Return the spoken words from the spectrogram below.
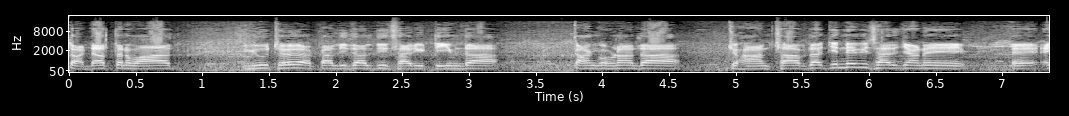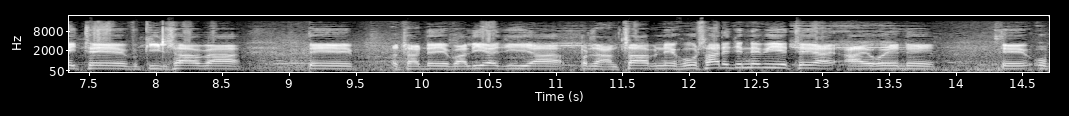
ਤੁਹਾਡਾ ਧੰਨਵਾਦ, ਯੂਥ ਅਕਾਲੀ ਦਲ ਦੀ ਸਾਰੀ ਟੀਮ ਦਾ, ਕੰਗ ਹੋਣਾ ਦਾ, ਚੌਹਾਨ ਸਾਹਿਬ ਦਾ, ਜਿੰਨੇ ਵੀ ਸਾਰੇ ਜਾਣੇ ਇੱਥੇ ਵਕੀਲ ਸਾਹਿਬ ਆ ਤੇ ਸਾਡੇ ਵਾਲੀਆ ਜੀ ਆ, ਪ੍ਰਧਾਨ ਸਾਹਿਬ ਨੇ, ਹੋਰ ਸਾਰੇ ਜਿੰਨੇ ਵੀ ਇੱਥੇ ਆਏ ਆਏ ਹੋਏ ਨੇ ਤੇ ਉਹ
